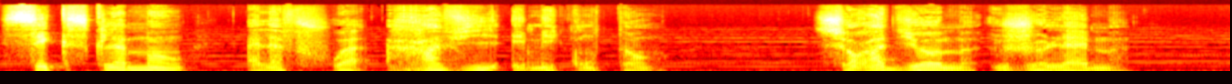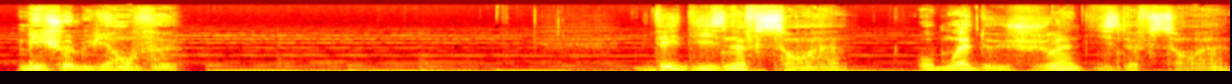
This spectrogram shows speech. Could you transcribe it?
s'exclamant à la fois ravi et mécontent, Ce radium, je l'aime, mais je lui en veux. Dès 1901, au mois de juin 1901,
